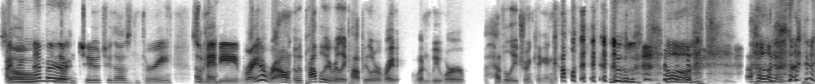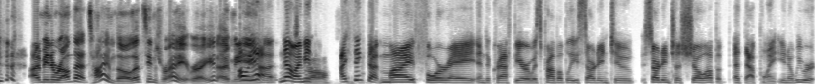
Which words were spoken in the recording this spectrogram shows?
So I remember 2002, 2003. So okay. maybe right around it was probably really popular right when we were heavily drinking in college. Ooh, oh. I mean, around that time, though, that seems right, right? I mean, oh yeah, no, I mean, I think that my foray into craft beer was probably starting to starting to show up at that point. You know, we were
